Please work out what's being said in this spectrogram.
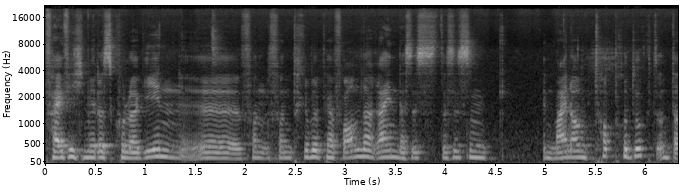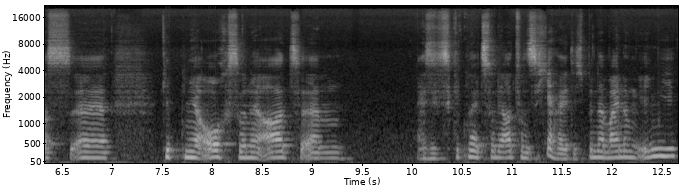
pfeife ich mir das Kollagen äh, von, von Triple Perform da rein. Das ist, das ist ein in meinen Augen Top-Produkt und das äh, gibt mir auch so eine Art, ähm, also es gibt mir halt so eine Art von Sicherheit. Ich bin der Meinung, irgendwie,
